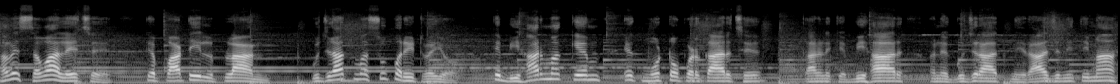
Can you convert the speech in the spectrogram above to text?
હવે સવાલ એ છે કે પાટીલ પ્લાન ગુજરાતમાં સુપરહિટ રહ્યો તે બિહારમાં કેમ એક મોટો પડકાર છે? કારણ કે બિહાર અને ગુજરાતની રાજનીતિમાં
